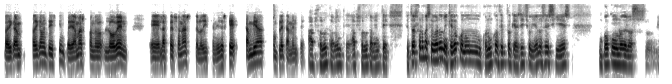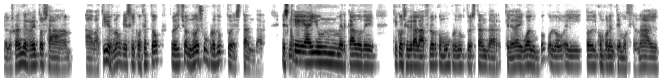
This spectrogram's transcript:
radicalmente distinto. Y además, cuando lo ven eh, las personas, te lo dicen. Dices que cambia completamente. Absolutamente, absolutamente. De todas formas, Eduardo, me quedo con un, con un concepto que has dicho que yo no sé si es un poco uno de los, de los grandes retos a, a batir, ¿no? Que es el concepto, lo has dicho, no es un producto estándar. Es no. que hay un mercado de que considera la flor como un producto estándar que le da igual un poco lo, el, todo el componente emocional,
